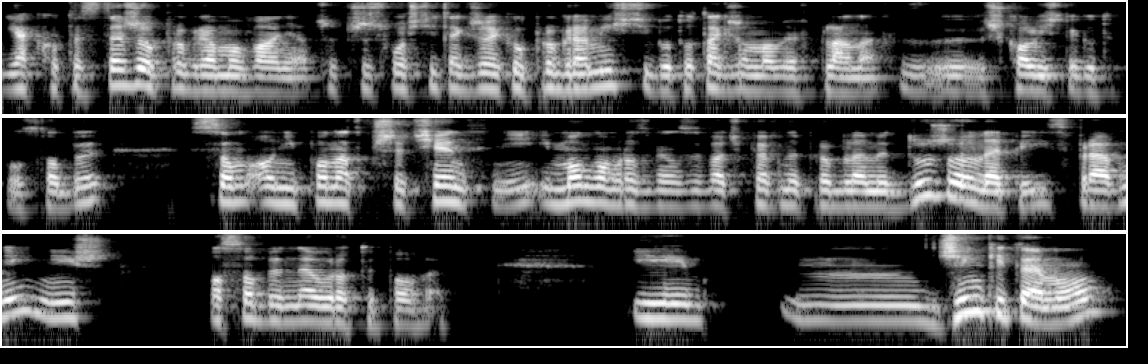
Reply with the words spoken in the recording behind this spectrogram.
jako testerzy oprogramowania, czy w przyszłości także jako programiści, bo to także mamy w planach e, szkolić tego typu osoby, są oni ponadprzeciętni i mogą rozwiązywać pewne problemy dużo lepiej i sprawniej niż osoby neurotypowe. I mm, dzięki temu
